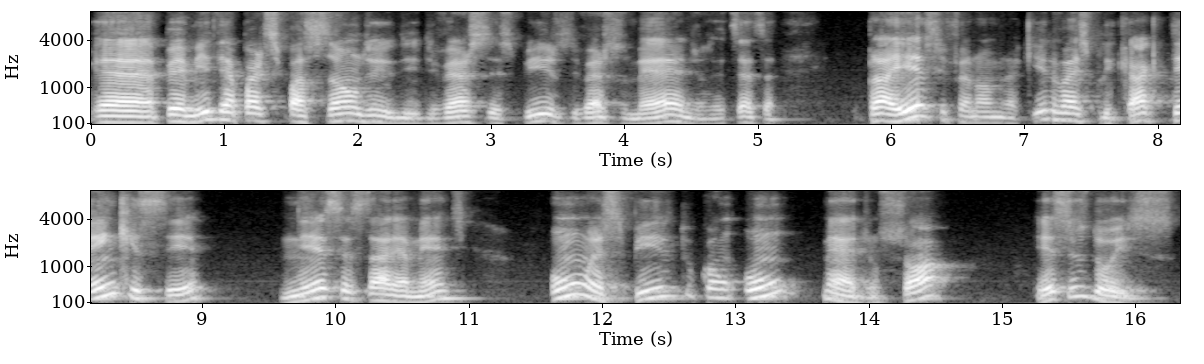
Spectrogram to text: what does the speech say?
é, permitem a participação de, de diversos espíritos, diversos médios, etc. Para esse fenômeno aqui, ele vai explicar que tem que ser necessariamente um espírito com um médium, só esses dois.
